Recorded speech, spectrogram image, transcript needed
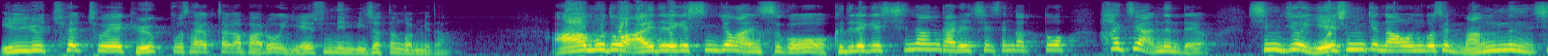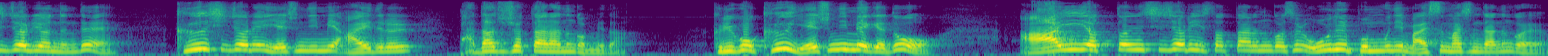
인류 최초의 교육부 사역자가 바로 예수님이셨던 겁니다. 아무도 아이들에게 신경 안 쓰고 그들에게 신앙 가르칠 생각도 하지 않는데요. 심지어 예수님께 나오는 것을 막는 시절이었는데 그 시절에 예수님이 아이들을 받아주셨다라는 겁니다. 그리고 그 예수님에게도 아이였던 시절이 있었다는 것을 오늘 본문이 말씀하신다는 거예요.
